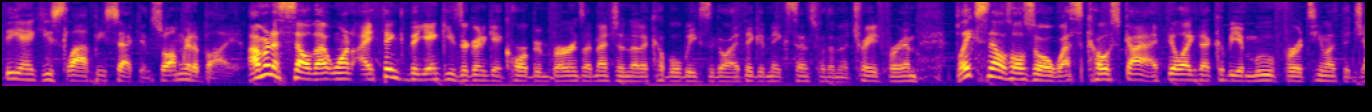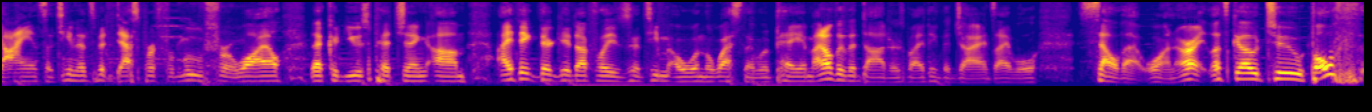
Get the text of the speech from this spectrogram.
the Yankees slappy second, so I'm going to buy it. I'm going to sell that one. I think the Yankees are going to get Corbin Burnes. I mentioned that a couple of weeks ago. I think it makes sense for them to trade for him. Blake Snell's also a West Coast guy. I feel like that could be a move for a team like the Giants, a team that's been desperate for moves for a while that could use pitching. Um, I think they're definitely a team oh, in the West that would pay him. I don't think the Dodgers, but I think the Giants. I will sell that one. All right, let's go to both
